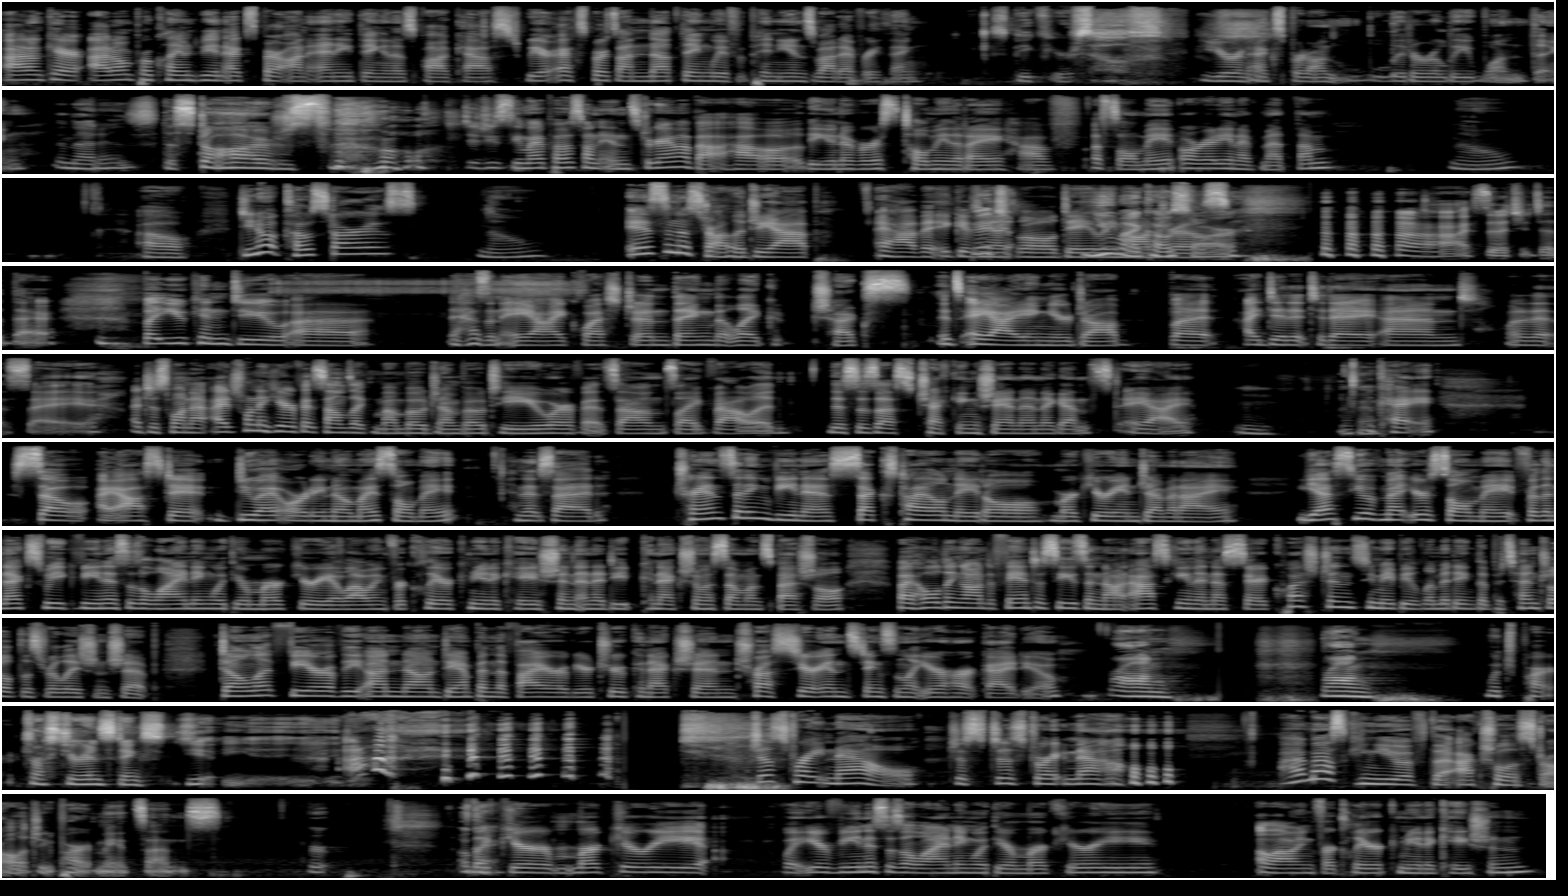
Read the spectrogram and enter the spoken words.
I don't care. I don't proclaim to be an expert on anything in this podcast. We are experts on nothing. We have opinions about everything. Speak for yourself. You're an expert on literally one thing. And that is. The stars. Did you see my post on Instagram about how the universe told me that I have a soulmate already and I've met them? no, Oh, do you know what CoStar is? no. It's an astrology app. I have it. It gives me Bitch, like little daily You my mantras. co-star. I see what you did there. But you can do uh it has an AI question thing that like checks it's AIing your job. But I did it today and what did it say? I just wanna I just wanna hear if it sounds like mumbo jumbo to you or if it sounds like valid. This is us checking Shannon against AI. Mm, okay. Okay. So I asked it, Do I already know my soulmate? And it said, Transiting Venus, sextile natal, Mercury and Gemini. Yes, you have met your soulmate. For the next week, Venus is aligning with your Mercury, allowing for clear communication and a deep connection with someone special. By holding on to fantasies and not asking the necessary questions, you may be limiting the potential of this relationship. Don't let fear of the unknown dampen the fire of your true connection. Trust your instincts and let your heart guide you. Wrong. Wrong. Which part? Trust your instincts. You- you- just right now just just right now i'm asking you if the actual astrology part made sense okay. like your mercury wait your venus is aligning with your mercury allowing for clear communication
